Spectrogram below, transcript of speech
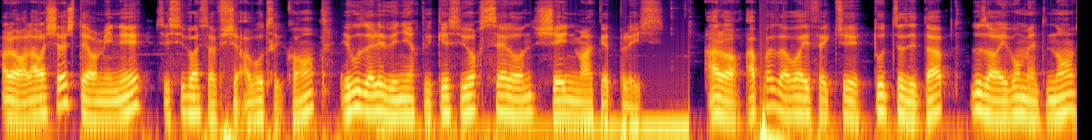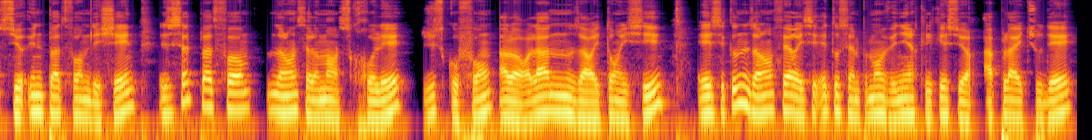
Alors, la recherche terminée, ceci va s'afficher à votre écran et vous allez venir cliquer sur Sell on Shane Marketplace. Alors, après avoir effectué toutes ces étapes, nous arrivons maintenant sur une plateforme de chaîne. Et sur cette plateforme, nous allons seulement scroller jusqu'au fond. Alors là, nous nous arrêtons ici. Et ce que nous allons faire ici est tout simplement venir cliquer sur Apply Today.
